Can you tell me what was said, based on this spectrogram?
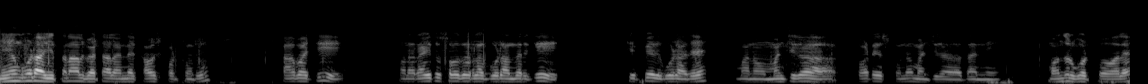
మేము కూడా విత్తనాలు పెట్టాలనే కవసపడుతున్నారు కాబట్టి మన రైతు సోదరులకు కూడా అందరికీ చెప్పేది కూడా అదే. మనం మంచిగా తోట వేసుకున్నా మంచిగా దాన్ని మందులు కొట్టుకోవాలి.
